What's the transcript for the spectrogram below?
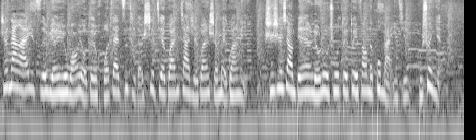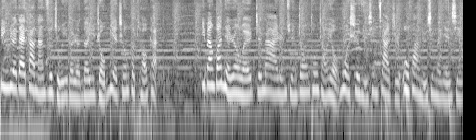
直男癌一词源于网友对活在自己的世界观、价值观、审美观里，时时向别人流露出对对方的不满以及不顺眼，并略带大男子主义的人的一种蔑称或调侃。一般观点认为，直男癌人群中通常有漠视女性价值、物化女性的言行。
